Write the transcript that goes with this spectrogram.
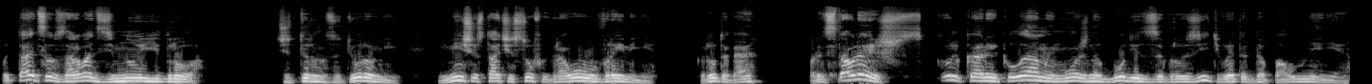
пытается взорвать земное ядро. 14 уровней, не меньше 100 часов игрового времени. Круто, да? Представляешь, сколько рекламы можно будет загрузить в это дополнение?»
